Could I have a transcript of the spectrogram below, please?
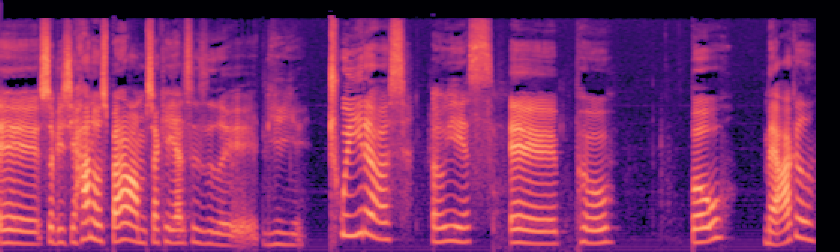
Øh, så hvis I har noget at spørge om, så kan I altid øh, lige tweete os Oh yes. øh, på bogmærket.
